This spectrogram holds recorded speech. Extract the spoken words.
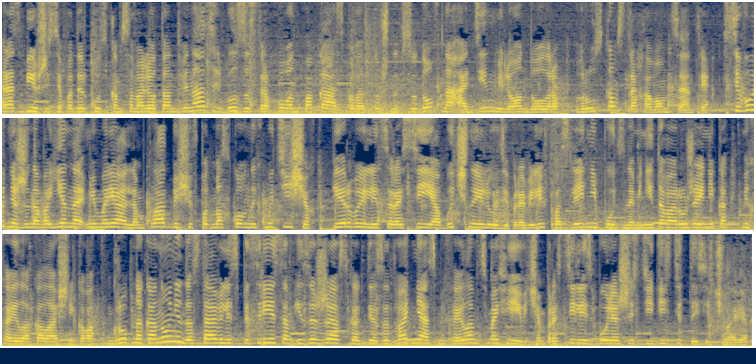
Разбившийся под Иркутском самолет Ан-12 был застрахован по каско воздушных судов на на 1 миллион долларов в русском страховом центре. Сегодня же на военно-мемориальном кладбище в подмосковных Мытищах первые лица России, обычные люди, провели в последний путь знаменитого оружейника Михаила Калашникова. Гроб накануне доставили спецрейсом из Ижевска, где за два дня с Михаилом Тимофеевичем простились более 60 тысяч человек.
